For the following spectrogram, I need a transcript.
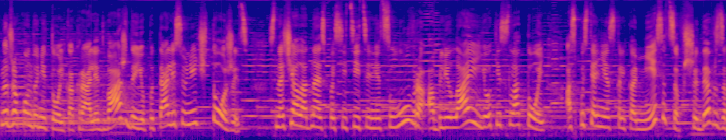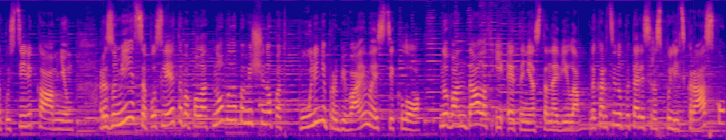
Но Джаконду не только крали, дважды ее пытались уничтожить. Сначала одна из посетительниц Лувра облила ее кислотой, а спустя несколько месяцев шедевр запустили камнем. Разумеется, после этого полотно было помещено под пули непробиваемое стекло. Но вандалов и это не остановило. На картину пытались распылить краску,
